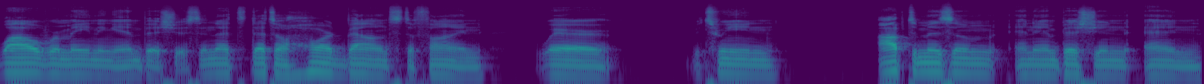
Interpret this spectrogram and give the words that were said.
while remaining ambitious. And that's that's a hard balance to find where between optimism and ambition and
